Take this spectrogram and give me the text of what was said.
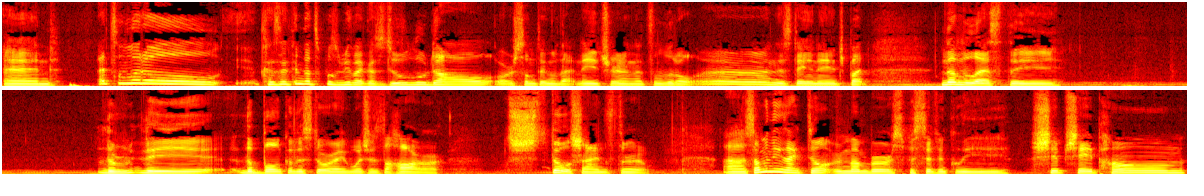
and it's a little because I think that's supposed to be like a Zulu doll or something of that nature, and that's a little uh, in this day and age. But nonetheless, the the the the bulk of the story, which is the horror, still shines through. Uh, some of these I don't remember specifically. Ship shape home,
